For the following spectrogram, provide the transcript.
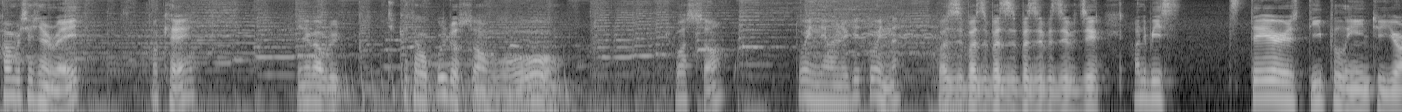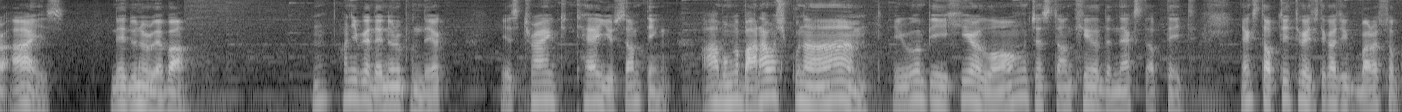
conversation rate. 오케이 얘네가 우리 티켓하고 꿀 줬어. 오. 좋았어. 또 있네 할 얘기? 또 있네. 버즈 버즈 버즈 버즈 버즈 버즈. Honeybee stares deeply into your eyes 내 눈을 왜 봐? 응? 허니비가 내 눈을 본대요. Is trying to tell you something. 아 뭔가 말하고 싶구나. It won't be here long, just until the next update. Next update가 있을 때까지 말할 수 없,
